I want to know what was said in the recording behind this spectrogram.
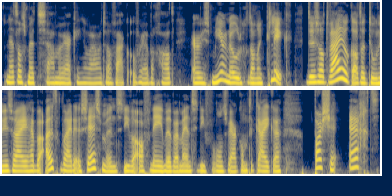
net als met samenwerkingen waar we het wel vaak over hebben gehad, er is meer nodig dan een klik. Dus wat wij ook altijd doen, is wij hebben uitgebreide assessments die we afnemen bij mensen die voor ons werken om te kijken, pas je echt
